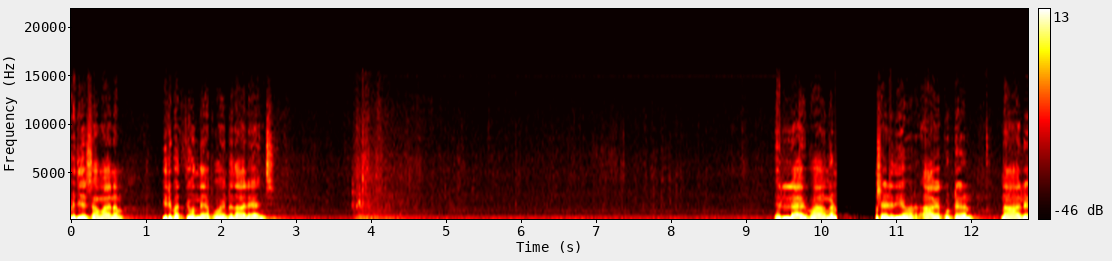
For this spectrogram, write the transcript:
വിജയ ശതമാനം ഇരുപത്തി ഒന്ന് പോയിന്റ് നാല് അഞ്ച്. എല്ലാ വിഭാഗങ്ങളും എഴുതിയവർ ആകെ കുട്ടികൾ നാല്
